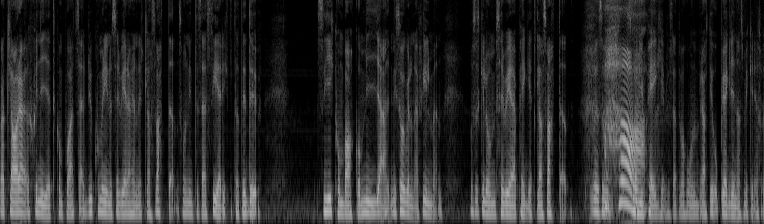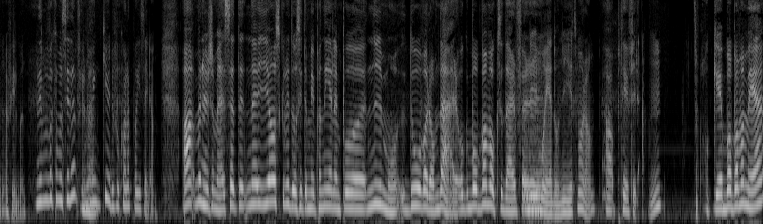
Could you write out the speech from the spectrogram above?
var Klara geniet kom på att så här, du kommer in och serverar henne ett glas vatten så hon inte så här, ser riktigt att det är du. Så gick hon bakom Mia, ni såg väl den här filmen? Och så skulle hon servera Peg ett glas vatten. Men så Aha. såg ju Peg helt plötsligt att det var hon och bröt ihop och jag grinade så mycket när jag såg den här filmen. Men vad kan man se den filmen? Men gud, du får kolla på Instagram. Ja men hur som helst. Så att eh, när jag skulle då sitta med panelen på Nymo då var de där. Och Bobban var också där för Nymo är då Nyhetsmorgon. ja, på TV4. Mm. Och eh, Bobban var med.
